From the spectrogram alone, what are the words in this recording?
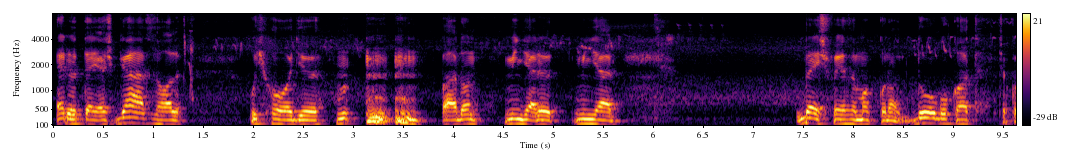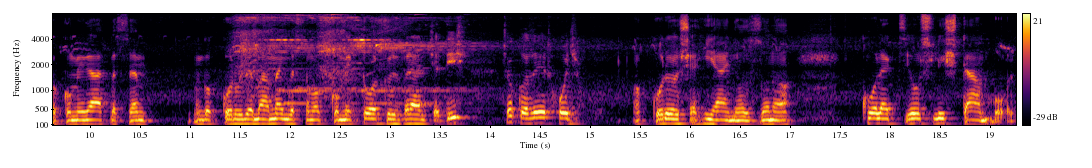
erőteljes gázzal, úgyhogy, pardon, mindjárt, mindjárt be is fejezem akkor a dolgokat, csak akkor még átveszem, meg akkor ugye már megveszem akkor még torközberencset is, csak azért, hogy akkor ő se hiányozzon a kollekciós listámból.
